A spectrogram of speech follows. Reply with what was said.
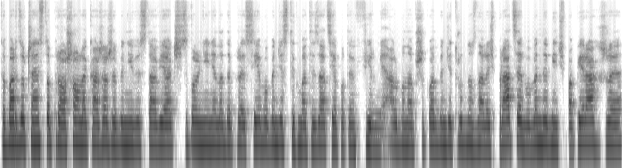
to bardzo często proszą lekarza, żeby nie wystawiać zwolnienia na depresję, bo będzie stygmatyzacja potem w firmie, albo na przykład będzie trudno znaleźć pracę, bo będę mieć w papierach, że,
